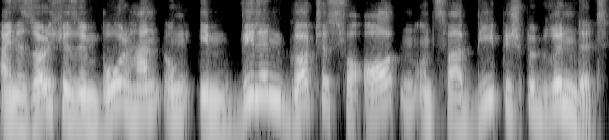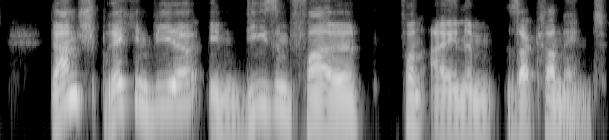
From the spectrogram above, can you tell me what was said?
eine solche Symbolhandlung im Willen Gottes verorten und zwar biblisch begründet, dann sprechen wir in diesem Fall von einem Sakrament.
